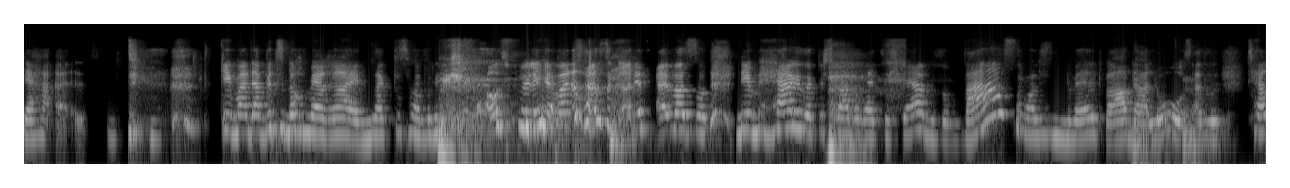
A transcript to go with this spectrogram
Der geh mal da bitte noch mehr rein. Sag das mal wirklich ausführlich, aber das hast du gerade jetzt einfach so nebenher gesagt, ich war bereit zu sterben. So, was? Was in der Welt war da ja, los? Also tell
